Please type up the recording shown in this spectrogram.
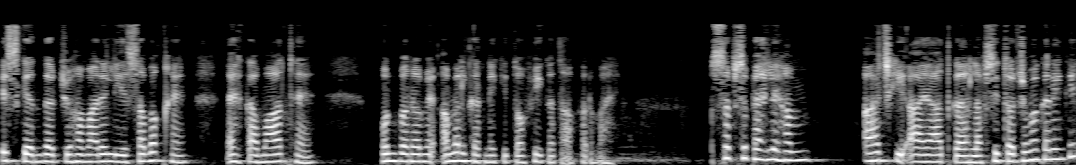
اس کے اندر جو ہمارے لیے سبق ہیں، احکامات ہیں، ان پر ہمیں عمل کرنے کی توفیق عطا فرمائے۔ سب سے پہلے ہم آج کی آیات کا لفظی ترجمہ کریں گے،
